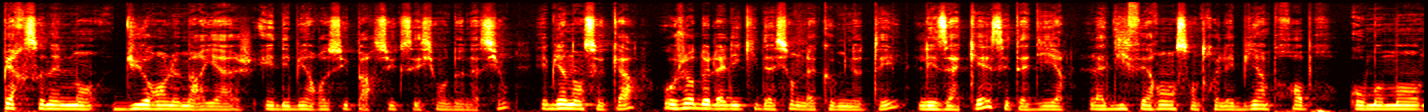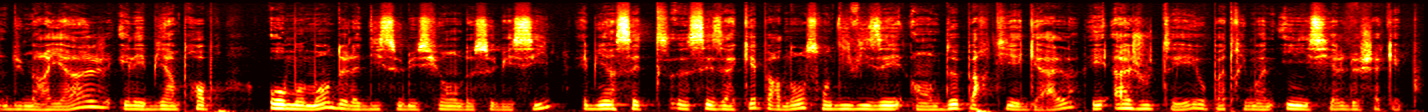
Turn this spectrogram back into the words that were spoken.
personnellement durant le mariage et des biens reçus par succession ou donation, et eh bien dans ce cas, au jour de la liquidation de la communauté, les acquets, c'est-à-dire la différence entre les biens propres au moment du mariage et les biens propres au moment de la dissolution de celui-ci, eh bien euh, ces acquets sont divisés en deux parties égales et ajoutés au patrimoine initial de chaque époux.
